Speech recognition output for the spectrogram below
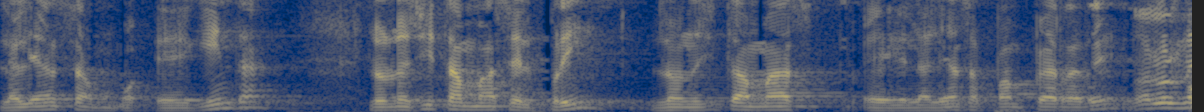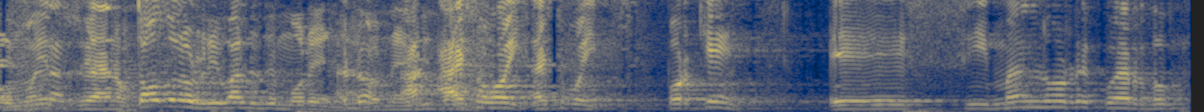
la alianza eh, Guinda? lo necesita más el PRI, lo necesita más eh, la Alianza PAN-PRD. No, lo necesitan todos los rivales de Morena. a, eso voy, a eso voy. ¿Por qué? Eh, si mal no recuerdo,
